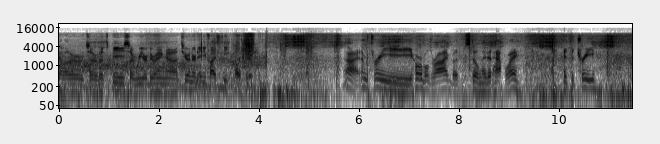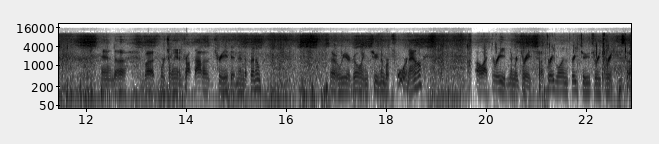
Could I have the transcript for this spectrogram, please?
Yellow, so that's B. So we are doing uh, 285 feet par two. All right, number three, horrible drive, but still made it halfway. Hit the tree, and uh, but fortunately it dropped out of the tree. It didn't end up in them. So we are going to number four now. Oh, I three number three. So I three one, three two, three three. So,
